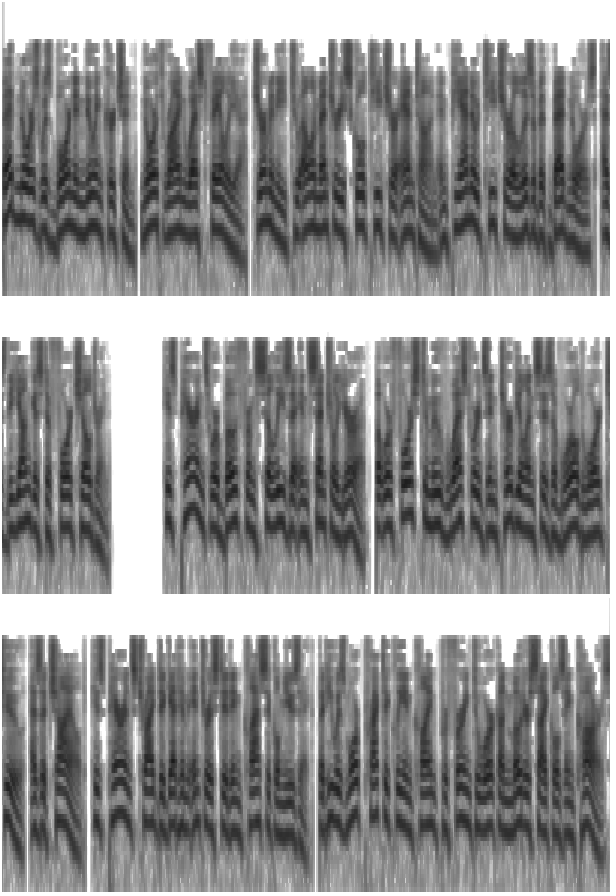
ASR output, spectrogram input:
Bednorz was born in Neuenkirchen, North Rhine-Westphalia, Germany to elementary school teacher Anton and piano teacher Elisabeth Bednorz, as the youngest of four children. His parents were both from Silesia in Central Europe, but were forced to move westwards in turbulences of World War II. As a child, his parents tried to get him interested in classical music, but he was more practically inclined preferring to work on motorcycles and cars,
